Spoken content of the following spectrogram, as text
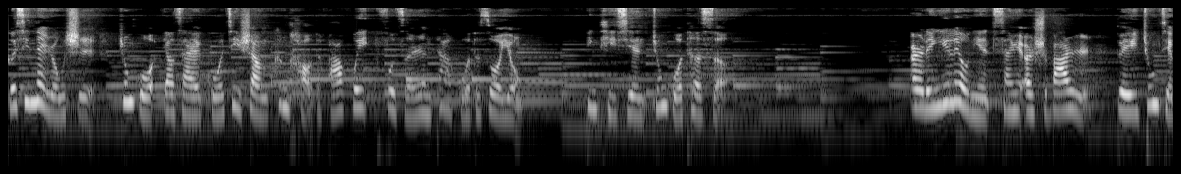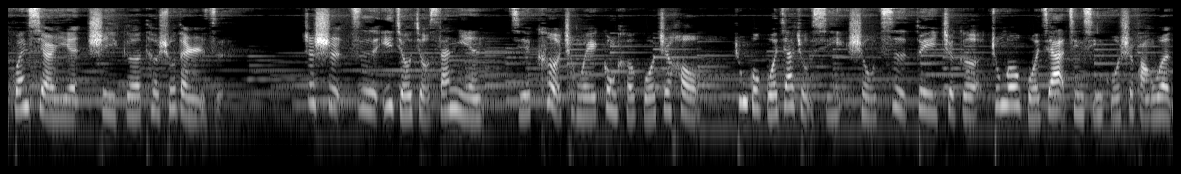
核心内容是中国要在国际上更好地发挥负责任大国的作用，并体现中国特色。二零一六年三月二十八日，对中捷关系而言是一个特殊的日子。这是自一九九三年捷克成为共和国之后，中国国家主席首次对这个中欧国家进行国事访问。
